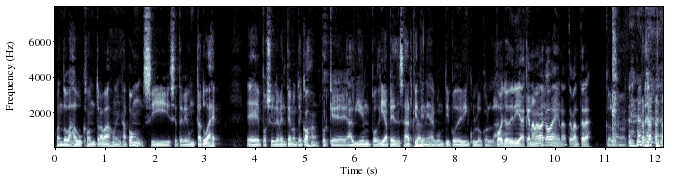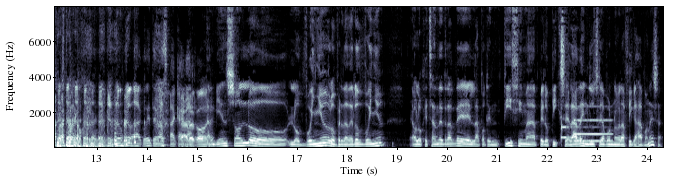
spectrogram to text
cuando vas a buscar un trabajo en Japón, si se te ve un tatuaje, eh, posiblemente no te cojan, porque alguien podría pensar que tienes algún tipo de vínculo con la... Pues yo diría que no me va a coger, ¿no? Te va a enterar. Con la no te van a coger de nadie. no me vas a coger, te vas a cagar. Claro. También son los, los dueños, los verdaderos dueños, o los que están detrás de la potentísima pero pixelada industria pornográfica japonesa.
